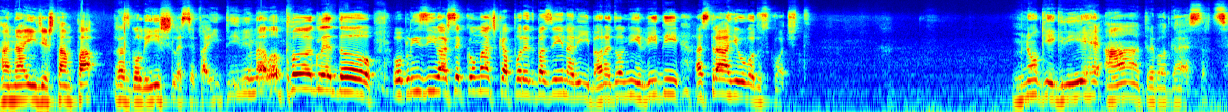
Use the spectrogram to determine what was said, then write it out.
A naiđeš tam pa razgolišile se, pa i ti bi malo pogledo. Oblizivaš se komačka pored bazena riba. Ona dol njih vidi, a strah je u vodu skočiti. Mnoge grijehe, a, treba odgaja srce.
